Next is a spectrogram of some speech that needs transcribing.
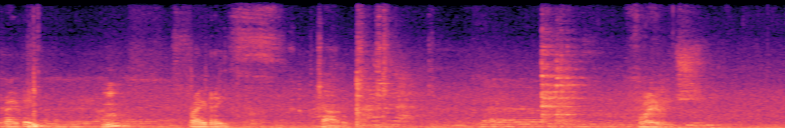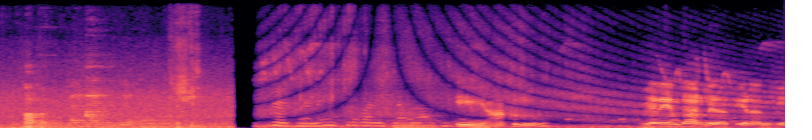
ఫ్రైడ్ రైస్ ఫ్రైడ్ రైస్ చారు ఈ ఆకులు వేరేం దారి లేదా తీయడానికి?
